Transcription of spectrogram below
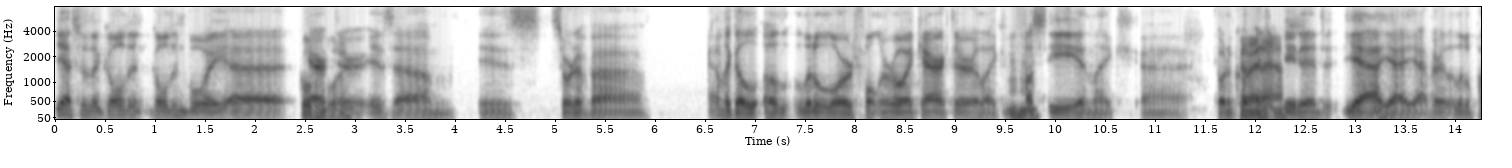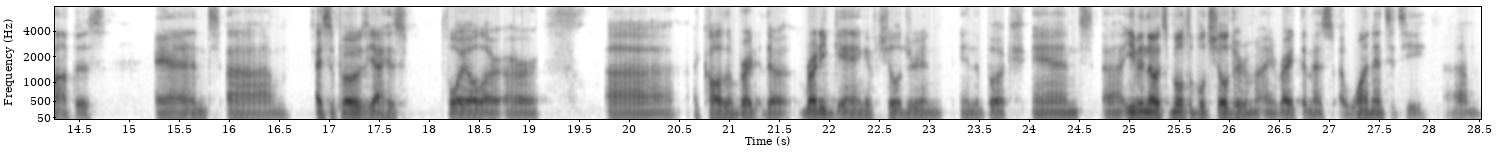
yeah. So the golden golden boy uh, Golden boy. character is um, is sort of uh, kind of like a, a little Lord Fauntleroy character, like Mhm. fussy and like uh, quote unquote Kind of an ass. educated. Yeah, Mhm. yeah, yeah. Very a little pompous, and um, I suppose yeah, his foil are, are uh, I call them rud- the ruddy gang of children in the book, and uh, even though it's multiple children, I write them as a one entity, um,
